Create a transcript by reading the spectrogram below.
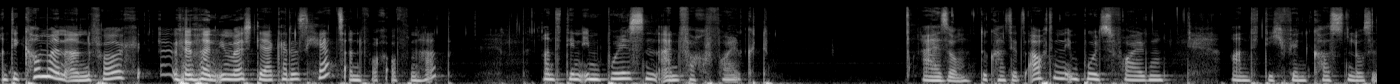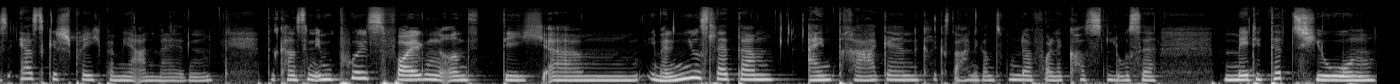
Und die kommen einfach, wenn man immer stärker das Herz einfach offen hat und den Impulsen einfach folgt. Also, du kannst jetzt auch den Impuls folgen und dich für ein kostenloses Erstgespräch bei mir anmelden. Du kannst den Impuls folgen und dich ähm, in meinen Newsletter eintragen. Du kriegst auch eine ganz wundervolle kostenlose Meditation,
